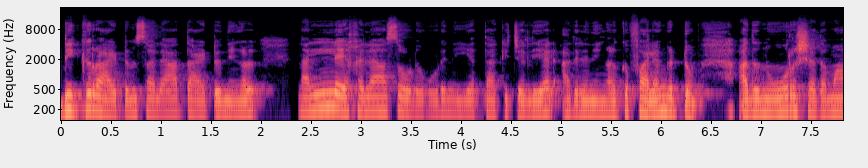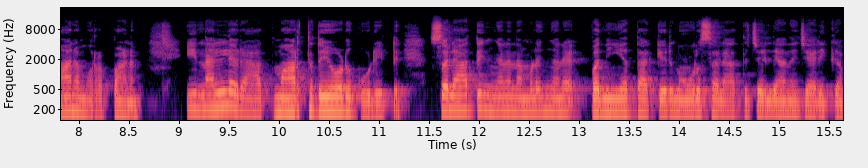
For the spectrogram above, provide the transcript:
ദിക്കറായിട്ടും സ്വലാത്തായിട്ടും നിങ്ങൾ നല്ല എഹലാസോടുകൂടി നീയത്താക്കി ചൊല്ലിയാൽ അതിന് നിങ്ങൾക്ക് ഫലം കിട്ടും. അത് നൂറ് ശതമാനം ഉറപ്പാണ്. ഈ നല്ലൊരു ആത്മാർത്ഥതയോട് കൂടിയിട്ട് സ്വലാത്ത് ഇങ്ങനെ നമ്മളിങ്ങനെ ഇപ്പം നീയത്താക്കി ഒരു നൂറ് സ്വലാത്ത് ചൊല്ലാന്ന് വിചാരിക്കുക.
